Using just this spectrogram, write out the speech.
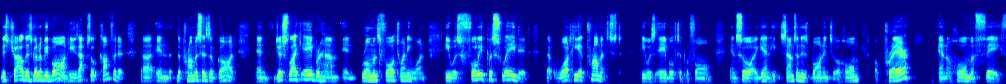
this child is going to be born. He's absolute confident uh, in the promises of God. And just like Abraham in Romans 4:21, he was fully persuaded that what he had promised, he was able to perform. And so again, he, Samson is born into a home of prayer and a home of faith.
